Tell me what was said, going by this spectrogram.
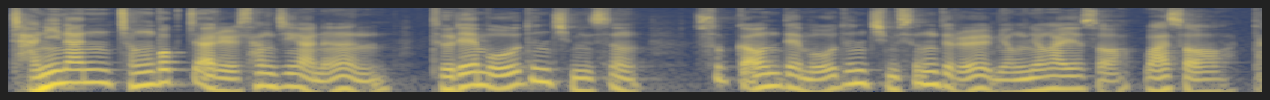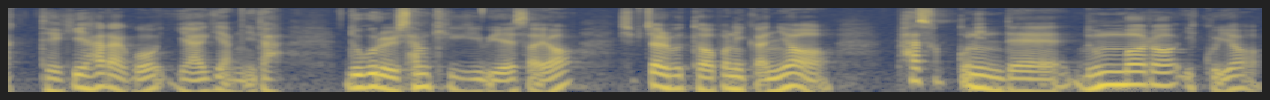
잔인한 정복자를 상징하는 들의 모든 짐승, 숲 가운데 모든 짐승들을 명령하여서 와서 딱 대기하라고 이야기합니다. 누구를 삼키기 위해서요? 10절부터 보니까요. 파수꾼인데 눈멀어 있고요.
